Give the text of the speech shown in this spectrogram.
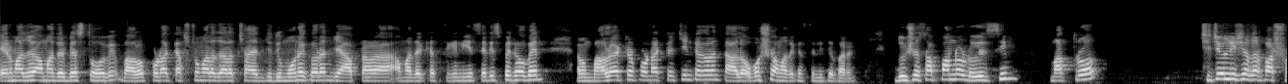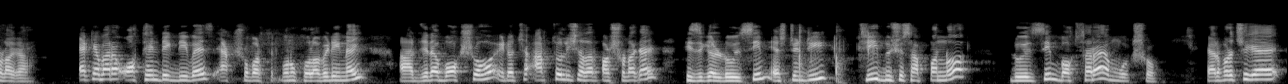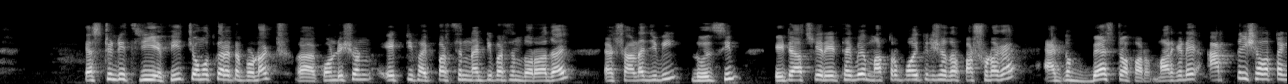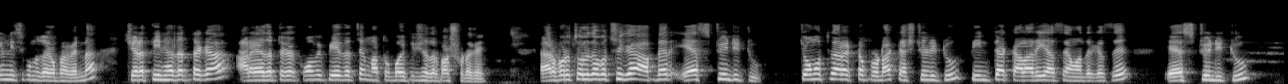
এর মাঝে আমাদের ব্যস্ত হবে। ভালো প্রোডাক্ট কাস্টমাররা যারা চায়, যদি মনে করেন যে আপনারা আমাদের কাছ থেকে নিয়ে স্যাটিসফাইড হবেন এবং ভালো একটা প্রোডাক্টের চিন্তা করেন, তাহলে অবশ্যই আমাদের কাছ থেকে নিতে পারেন। দুইশো ছাপ্পান্ন ডুয়েল সিম, মাত্র ছিচল্লিশ হাজার পাঁচশো টাকা। একেবারে অথেন্টিক ডিভাইস একশো পার্সেন্ট কোনো খোলা ফিটিং নাই। আর যেটা বক্স সহ, এটা হচ্ছে আটচল্লিশ হাজার পাঁচশো টাকায় physical dual sim S twenty three দুশো ছাপ্পান্ন ডুয়েল সিম বক্স ছাড়া বক্স এরপর হচ্ছে গিয়ে এস টোয়েন্টি থ্রি এফি চমৎকার একটা product condition eighty five percent ninety percent ধরা যায় একশো আঠাশ জিবি ডুয়েল সিম এটা আজকে রেট থাকবে মাত্র পঁয়ত্রিশ হাজার পাঁচশো টাকা, একদম বেস্ট অফার মার্কেটে আটত্রিশ হাজার টাকার নিচে কোনো জায়গা পাবেন না। সেটা তিন হাজার টাকা, আড়াই হাজার টাকা কমে পেয়ে যাচ্ছেন মাত্র পঁয়ত্রিশ হাজার পাঁচশো টাকায়। তারপরে চলে যাব হচ্ছে গিয়ে আপনার এস টোয়েন্টি টু চমৎকার একটা প্রোডাক্ট এস টোয়েন্টি টু তিনটা কালারই আছে আমাদের কাছে এস টোয়েন্টি টু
